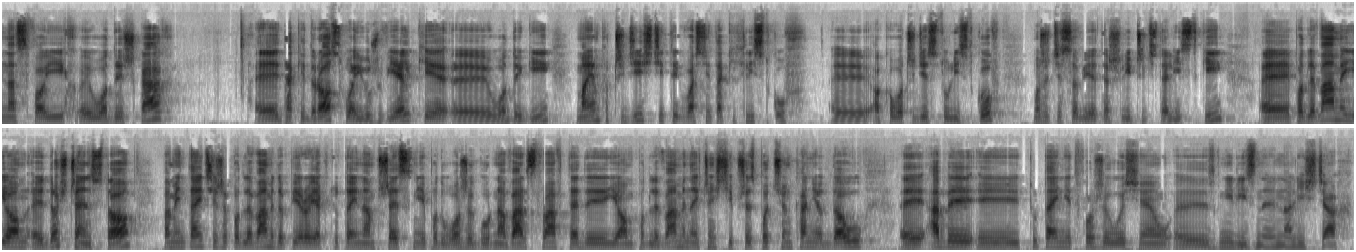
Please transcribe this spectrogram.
na swoich łodyżkach. E, takie dorosłe, już wielkie e, łodygi mają po 30 tych właśnie takich listków, e, około 30 listków. Możecie sobie też liczyć te listki. E, Podlewamy ją e, dość często. Pamiętajcie, że podlewamy dopiero jak tutaj nam przeschnie podłoże górna warstwa, wtedy ją podlewamy najczęściej przez podciąganie od dołu, aby tutaj nie tworzyły się zgnilizny na liściach.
